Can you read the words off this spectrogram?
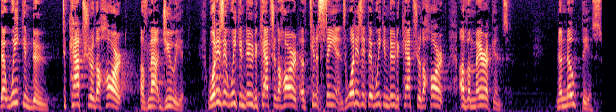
that we can do to capture the heart of Mount Juliet? What is it we can do to capture the heart of Tennesseans? What is it that we can do to capture the heart of Americans? Now, note this.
